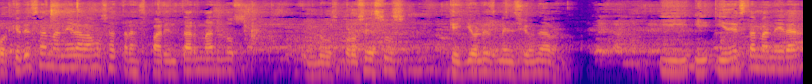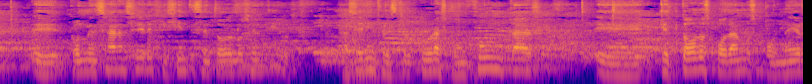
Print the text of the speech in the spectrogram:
porque de esa manera vamos a transparentar más los, los procesos que yo les mencionaba. Y, de esta manera eh, comenzar a ser eficientes en todos los sentidos, hacer infraestructuras conjuntas, eh, que todos podamos poner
